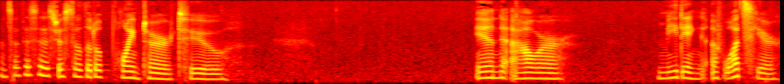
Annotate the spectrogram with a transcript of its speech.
And so this is just a little pointer to in our meeting of what's here.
